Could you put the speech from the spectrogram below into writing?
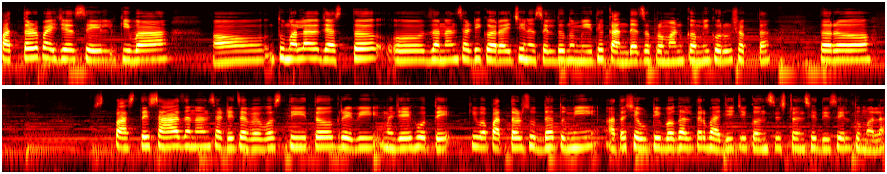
पातळ पाहिजे असेल किंवा तुम्हाला जास्त जणांसाठी करायची नसेल तर तुम्ही इथे कांद्याचं प्रमाण कमी करू शकता. तर पाच ते सहा जणांसाठीचा व्यवस्थित ग्रेव्ही म्हणजे होते किंवा पातळसुद्धा तुम्ही आता शेवटी बघाल तर भाजीची कन्सिस्टन्सी दिसेल तुम्हाला.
